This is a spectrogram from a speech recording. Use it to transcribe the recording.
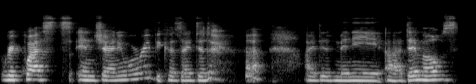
requests in January because I did I did many uh, demos.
